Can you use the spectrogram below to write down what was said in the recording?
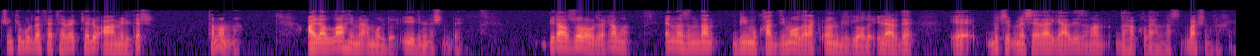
Çünkü burada fetevekkelu amildir. Tamam mı? Alallahi me'muldur. İyi dinle şimdi. Biraz zor olacak ama en azından bir mukaddime olarak ön bilgi olur. İleride e, bu tip meseleler geldiği zaman daha kolay anlarsın. Bak şimdi bakayım.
